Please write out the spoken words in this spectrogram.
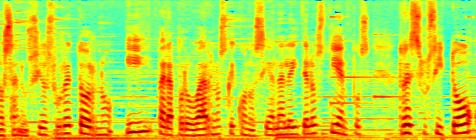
Nos anunció su retorno y, para probarnos que conocía la ley de los tiempos, resucitó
